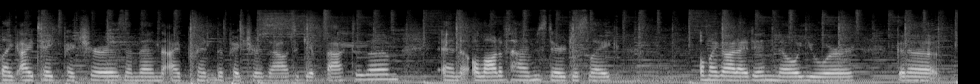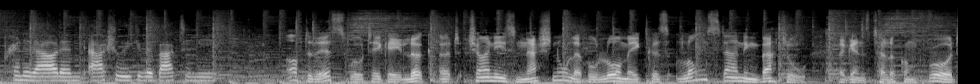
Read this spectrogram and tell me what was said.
Like I take pictures and then I print the pictures out to give back to them. And a lot of times they're just like, oh my god, I didn't know you were gonna print it out and actually give it back to me. After this, we'll take a look at Chinese national level lawmakers' long standing battle against telecom fraud,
